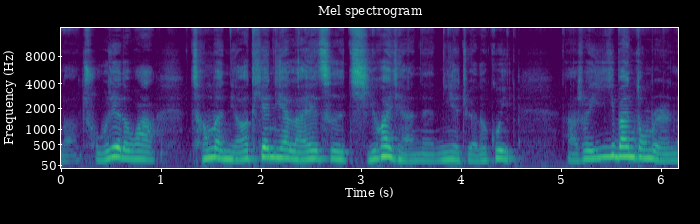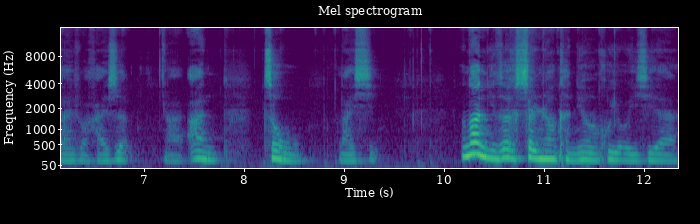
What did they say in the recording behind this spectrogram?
了。出去的话，成本你要天天来一次七块钱的，你也觉得贵啊。所以一般东北人来说还是啊按周来洗。那你这身上肯定会有一些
